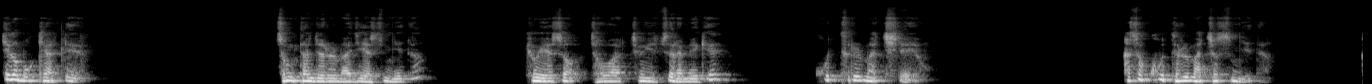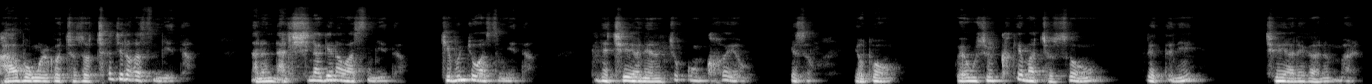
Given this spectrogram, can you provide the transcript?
제가 목회할 때 성탄절을 맞이했습니다. 교회에서 저와 저희 집사람에게 코트를 맞히래요. 가서 코트를 맞췄습니다. 가봉을 거쳐서 찾으러 갔습니다. 나는 날씬하게 나왔습니다. 기분 좋았습니다. 근데 제 아내는 조금 커요. 그래서 여보, 왜 옷을 크게 맞췄어? 그랬더니 저희 아내가 하는 말,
